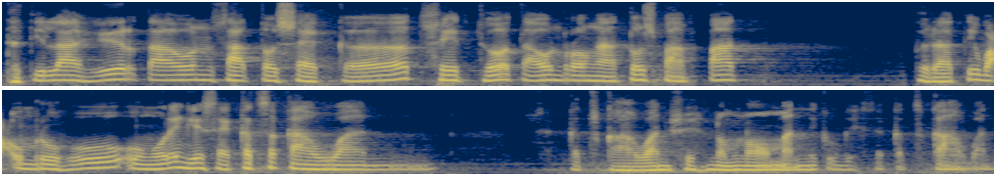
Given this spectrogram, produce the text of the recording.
jadi lahir tahun satu seket, sedo tahun rongatus papat. Berarti wa umruhu umure nggih seket sekawan. Seket sekawan sih nom-noman niku nggih seket sekawan.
